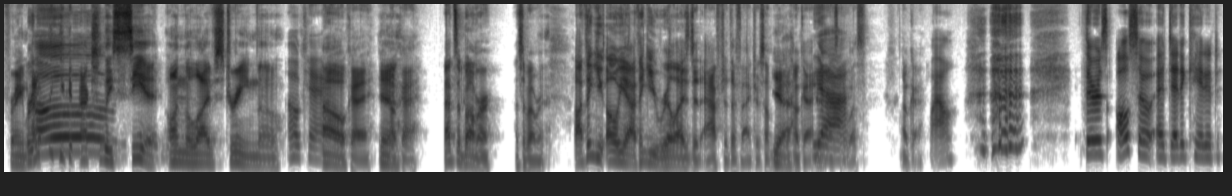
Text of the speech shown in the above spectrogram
frame. I don't think you can Oh, actually see it on the live stream though. Okay. Oh, okay. Yeah. Okay. That's a bummer. That's a bummer. I think you. Oh, yeah. I think you realized it after the fact or something. Yeah. Okay. Yeah. That's what it was. Okay. Wow. There's also a dedicated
